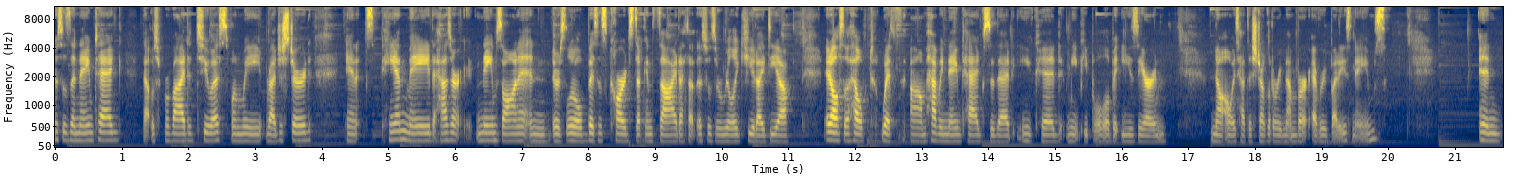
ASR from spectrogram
This is a name tag that was provided to us when we registered and it's handmade. It has our names on it and there's little business cards stuck inside. I thought this was a really cute idea. It also helped with um, having name tags so that you could meet people a little bit easier and not always have to struggle to remember everybody's names. And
